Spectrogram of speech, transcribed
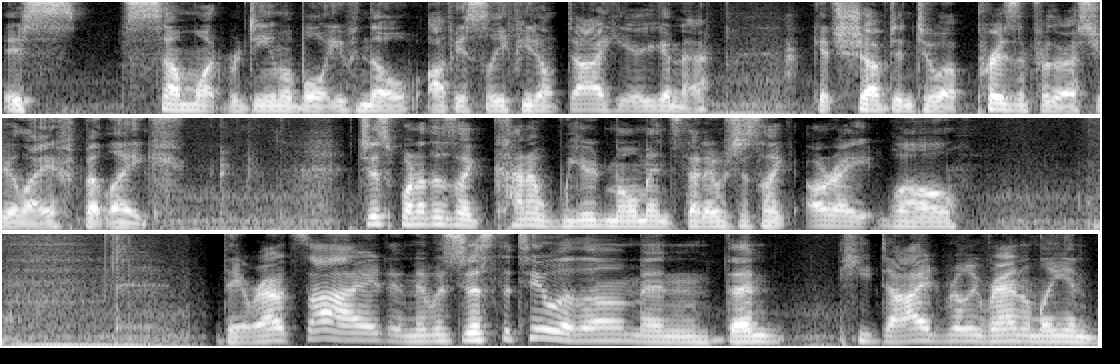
is somewhat redeemable. Even though obviously, if you don't die here, you're gonna get shoved into a prison for the rest of your life. But like, just one of those like kind of weird moments that it was just like, all right, well they were outside and it was just the two of them and then he died really randomly and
